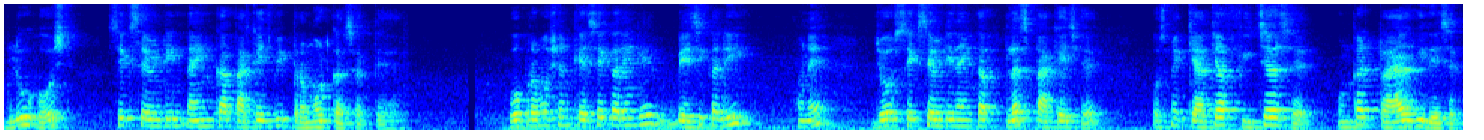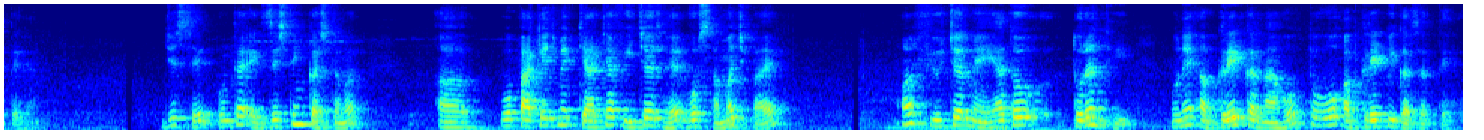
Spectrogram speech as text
ब्लू होस्ट 679 का पैकेज भी प्रमोट कर सकते हैं। वो प्रमोशन कैसे करेंगे? बेसिकली उन्हें जो 679 का प्लस पैकेज है, उसमें क्या क्या फीचर्स है, उनका ट्रायल भी दे सकते हैं, जिससे उनका एग्जिस्टिंग कस्टमर वो पैकेज में क्या क्या फीचर्स है, वो समझ पाए और फ्यूचर में या तो तुरंत ही उन्हें अपग्रेड करना हो तो वो अपग्रेड भी कर सकते हैं।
